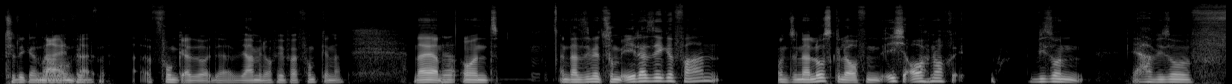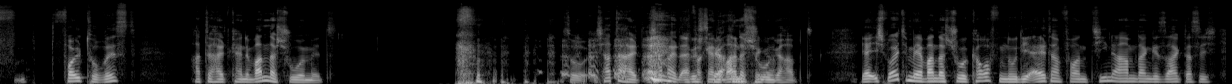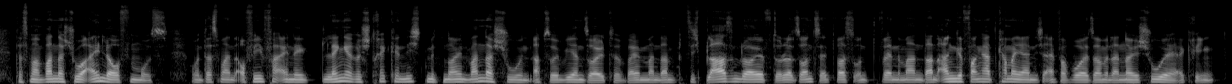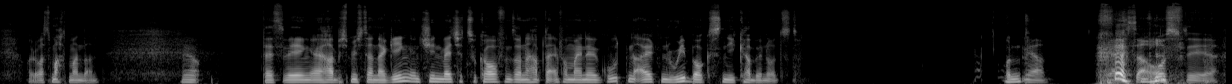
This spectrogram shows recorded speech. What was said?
Chilliger Name Nein, auf jeden äh, Fall. Funk, also der, wir haben ihn auf jeden Fall Funk genannt. Naja, Ja. und, und dann sind wir zum Edersee gefahren und sind dann losgelaufen. Ich auch noch wie so ein, ja, wie so Volltourist, hatte halt keine Wanderschuhe mit. So, ich hatte halt, ich habe halt einfach keine Wanderschuhe Anfänger. gehabt. Ja, ich wollte mir Wanderschuhe kaufen, nur die Eltern von Tina haben dann gesagt, dass ich, dass man Wanderschuhe einlaufen muss und dass man auf jeden Fall eine längere Strecke nicht mit neuen Wanderschuhen absolvieren sollte, weil man dann sich Blasen läuft oder sonst etwas und wenn man dann angefangen hat, kann man ja nicht einfach, woher soll man dann neue Schuhe herkriegen? Oder was macht man dann? Ja. Deswegen äh, habe ich mich dann dagegen entschieden, welche zu kaufen, sondern habe da einfach meine guten alten Reebok-Sneaker benutzt. Und? Ja. Ja, ich sah aus, der,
